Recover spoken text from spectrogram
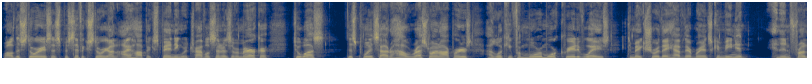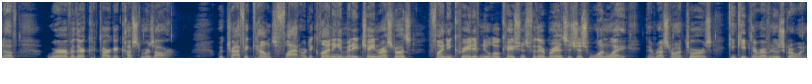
while this story is a specific story on IHOP expanding with Travel Centers of America, to us, this points out how restaurant operators are looking for more and more creative ways to make sure they have their brands convenient and in front of wherever their target customers are. With traffic counts flat or declining in many chain restaurants, finding creative new locations for their brands is just one way that restaurateurs can keep their revenues growing.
